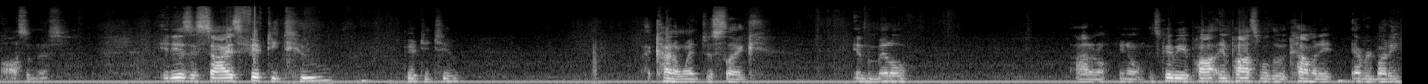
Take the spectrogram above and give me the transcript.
Awesomeness. It is a size 52. 52. I kind of went just like in the middle. I don't know. You know, it's going to be impo- impossible to accommodate everybody.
